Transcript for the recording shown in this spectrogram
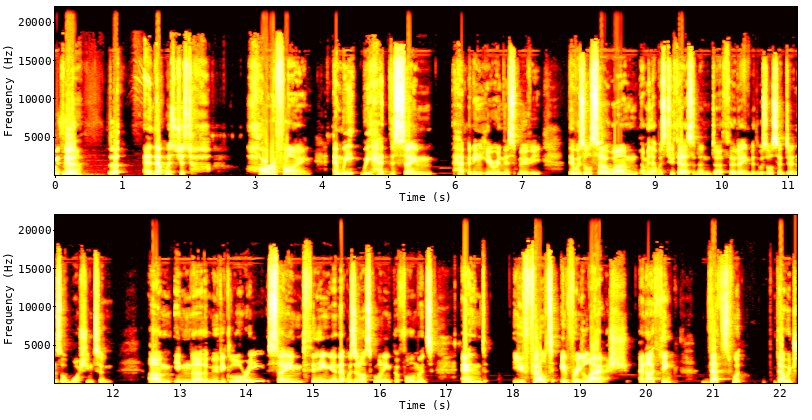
with Yeah. the, the and that was just horrifying. And we we had the same happening here in this movie. There was also um, i mean that was 2013 but there was also denzel washington um, in uh, the movie glory. Same thing. And that was an oscar winning performance. And you felt every lash. And i think that's what they were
